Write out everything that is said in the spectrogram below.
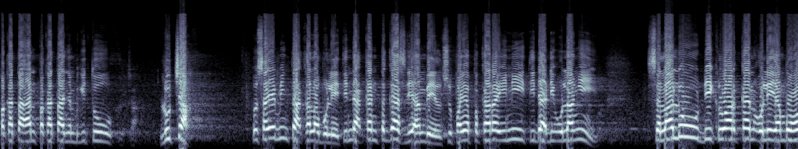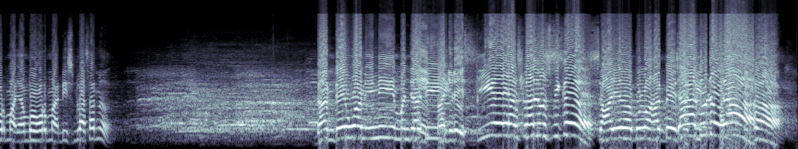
perkataan-perkataan yang begitu lucah. So, saya minta kalau boleh tindakan tegas diambil supaya perkara ini tidak diulangi selalu dikeluarkan oleh yang berhormat yang berhormat di sebelah sana. Dan dewan ini menjadi hey, Dia yang selalu speaker. Saya belum habis. Jangan duduk dah.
